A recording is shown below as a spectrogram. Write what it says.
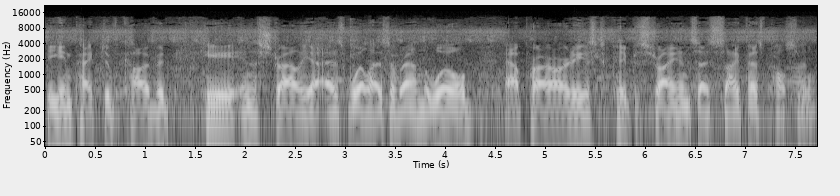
the impact of COVID here in Australia as well as around the world. Our priority is to keep Australians as safe as possible.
